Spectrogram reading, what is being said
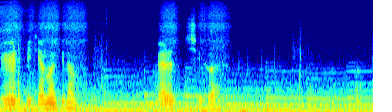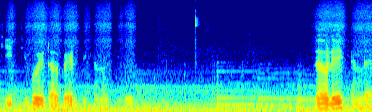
പേടിപ്പിക്കാൻ നോക്കിയിട്ടാണ് പിഴച്ച് സാധനം. ചീറ്റി പോയിട്ടാണ് പേടിപ്പിക്കാൻ നോക്കിയത്. ഇത് എവിടെ വെക്കണ്ടേ?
